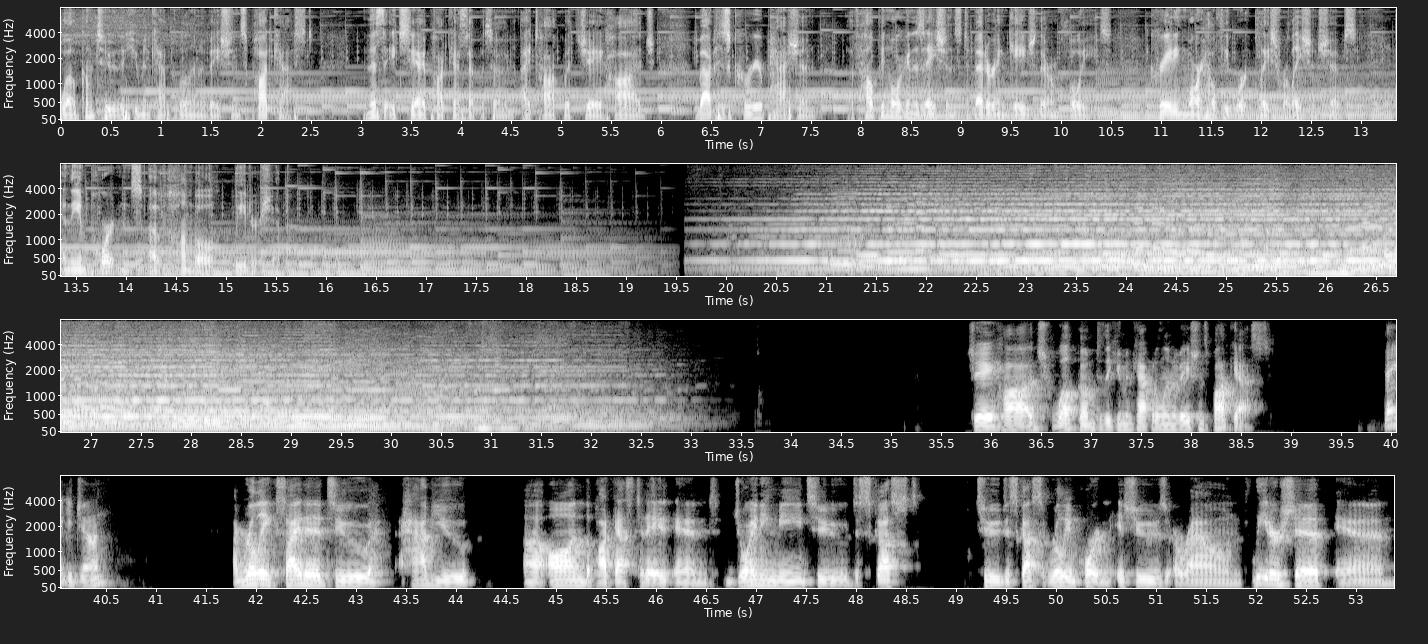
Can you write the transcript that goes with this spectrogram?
Welcome to the Human Capital Innovations Podcast. In this HCI podcast episode, I talk with Jay Hodge about his career passion of helping organizations to better engage their employees, creating more healthy workplace relationships, and the importance of humble leadership. Jay Hodge, welcome to the Human Capital Innovations Podcast. Thank you, John. I'm really excited to have you uh, on the podcast today and joining me to discuss to discuss really important issues around leadership and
